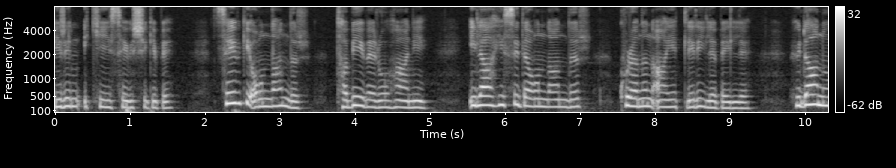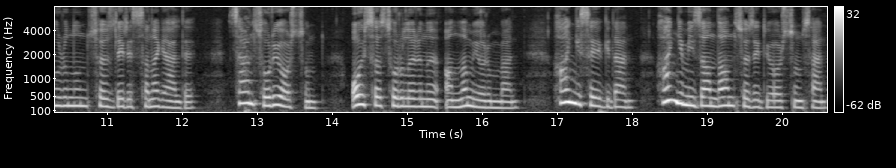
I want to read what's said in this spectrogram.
Birin ikiyi sevişi gibi. Sevgi ondandır. Tabi ve ruhani. İlahisi de ondandır. Kur'an'ın ayetleriyle belli. Hüda nurunun sözleri sana geldi. Sen soruyorsun. Oysa sorularını anlamıyorum ben. Hangi sevgiden, hangi mizandan söz ediyorsun sen?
